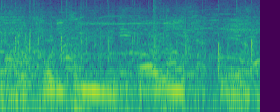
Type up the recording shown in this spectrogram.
Number forty-two, Kari Atkins.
